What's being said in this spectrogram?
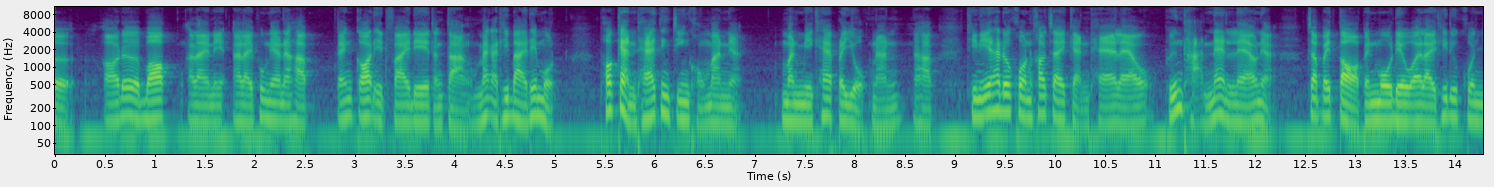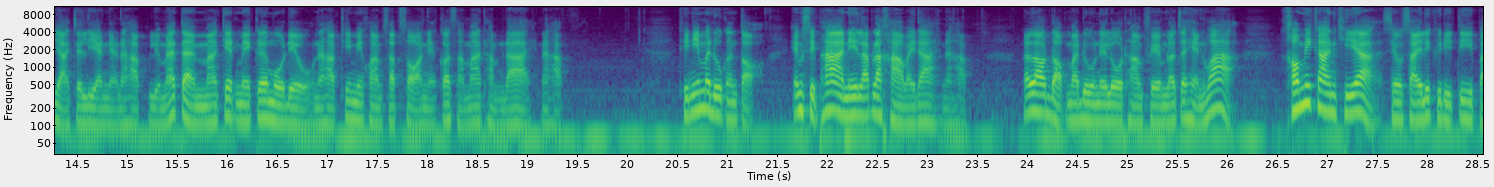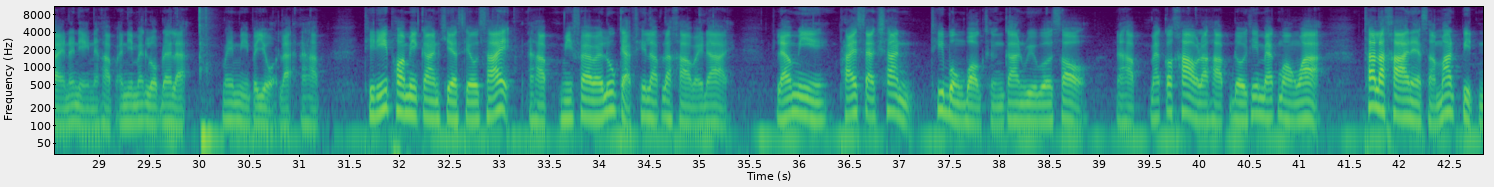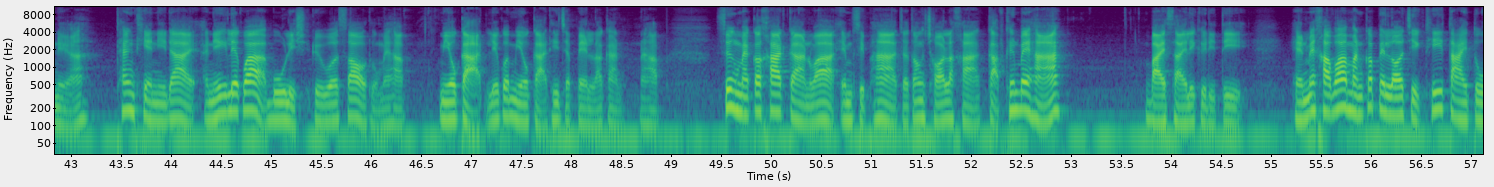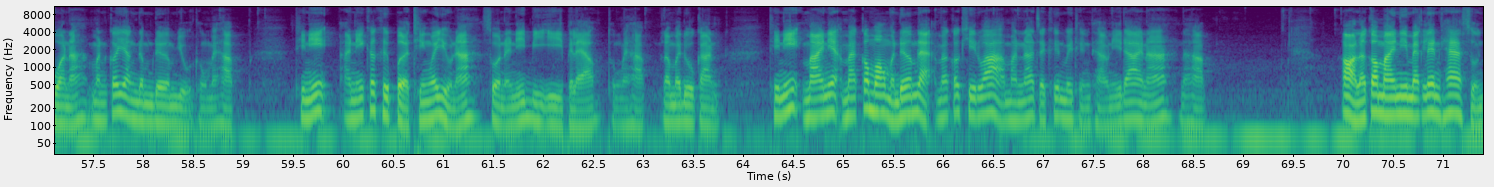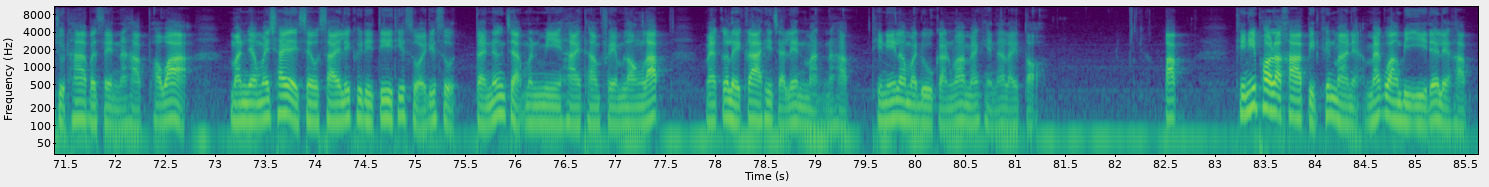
Order Box อะไรในอะไรพวกนี้นะครับ Thank God It Friday ต่าง ๆ แม็กอธิบายได้หมด เพราะแก่นแท้จริง ๆ ของมันเนี่ยมันมีแค่ประโยคนั้นนะครับ ทีนี้ถ้าทุกคนเข้าใจแก่นแท้แล้ว พื้นฐานแน่นแล้วเนี่ย จะไปต่อเป็นโมเดลอะไรที่ทุกคนอยากจะเรียนเนี่ยนะครับ หรือแม้แต่ Market Maker Model นะครับที่มีความซับซ้อนเนี่ยก็สามารถทำได้นะครับ ทีนี้มาดูกันต่อ M15 นี้รับราคาไว้ได้นะครับ แล้วเราดรอปมาดูใน low time frame เราจะเห็นว่าเขามีการเคลียร์ sell side liquidity ไปนั่นเองนะครับ อันนี้แม็กลบได้แล้ว ไม่มีประโยชน์แล้วนะครับ ทีนี้พอมีการเคลียร์ sell side นะครับ มี fair value gap ที่รับราคาไว้ได้ แล้วมี price action ที่บ่งบอกถึงการ reversal นะครับ แม็กก็เข้าแล้วครับ โดยที่แม็กมองว่า ถ้าราคาเนี่ยสามารถปิดเหนือแท่งเทียนนี้ได้ อันนี้เรียกว่า bullish reversal ถูกไหมครับ มีโอกาสเรียกว่ามีโอกาสที่จะเป็นแล้วกันนะครับ ซึ่งแม็กก็คาดการ์ว่า M15 จะต้องช้อนราคากลับขึ้นไปหา buy side liquidity เห็นไหมครับว่ามันก็เป็นลอจิกที่ตายตัวนะ มันก็ยังเดิมๆอยู่ถูกไหมครับ ทีนี้อันนี้ก็คือเปิดทิ้งไว้อยู่นะ ส่วนอันนี้ BE ไปแล้วถูกไหมครับ เรามาดูกัน ทีนี้ไม้เนี่ยแม็กก็มองเหมือนเดิมแหละแม็กก็คิดว่ามันน่าจะขึ้นไปถึงแถวนี้ได้นะนะครับ อ๋อแล้วก็ไม้นี้แม็กเล่นแค่ 0.5%นะครับ เพราะว่ามันยังไม่ใช่เซลล์ไซด์ liquidity ที่สวยที่สุด แต่เนื่องจากมันมี high time frame รองรับแม็กก็เลยกล้าที่จะเล่นมันนะครับ ทีนี้เรามาดูกันว่าแม็กเห็นอะไรต่อปับ๊บทีนี้พอราคาปิดขึ้นมาเนี่ยแม็กวาง BE ได้เลยครับ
